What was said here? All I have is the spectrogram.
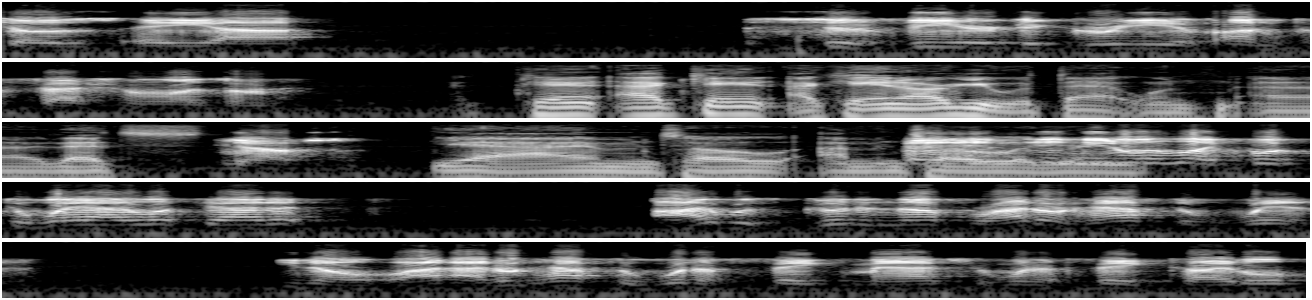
shows a uh, severe degree of unprofessionalism. Can't I can't I can't argue with that one. Uh, that's Yeah. Yeah, I'm in total I'm in And, total and, you know, like, look, the way I looked at it, I was good enough where I don't have to win. You know, I, I don't have to win a fake match or win a fake title.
